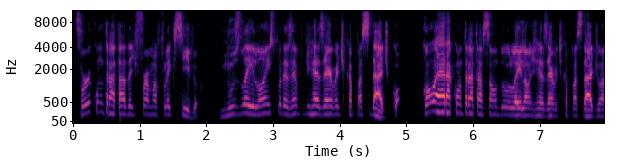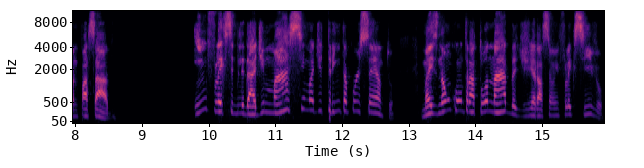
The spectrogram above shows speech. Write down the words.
for contratada de forma flexível, nos leilões, por exemplo, de reserva de capacidade, qual, qual era a contratação do leilão de reserva de capacidade o ano passado? Inflexibilidade máxima de 30%, mas não contratou nada de geração inflexível.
